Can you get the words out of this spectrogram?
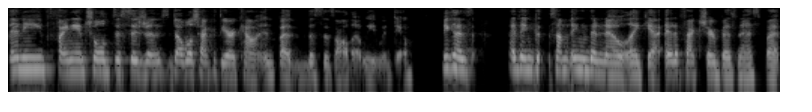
any financial decisions, double check with your accountant, but this is all that we would do. Because I think something to note, like, yeah, it affects your business, but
